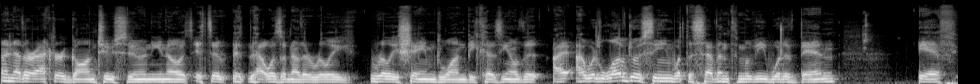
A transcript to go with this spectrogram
another actor gone too soon. You know, it's, it's a it, that was another really really shamed one because you know that I I would love to have seen what the seventh movie would have been if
